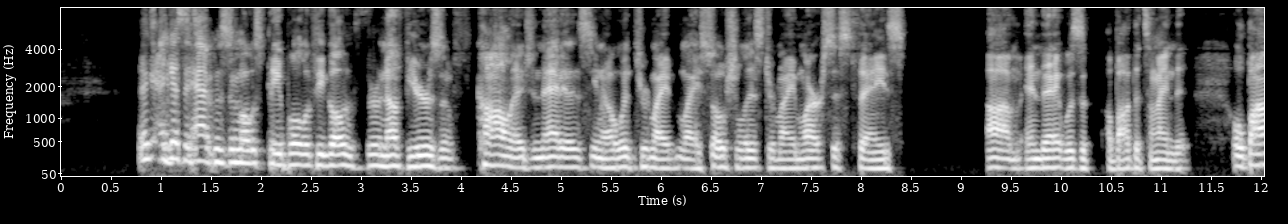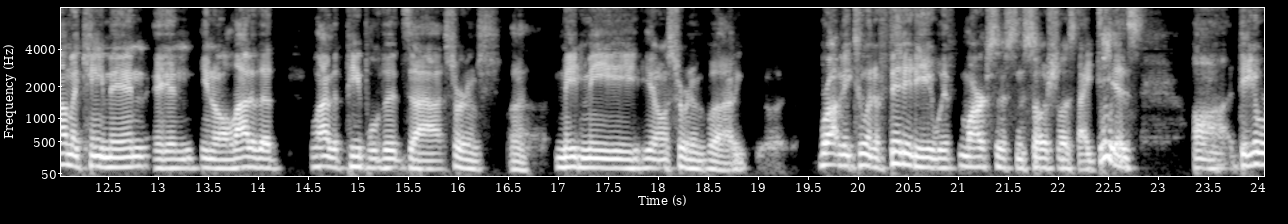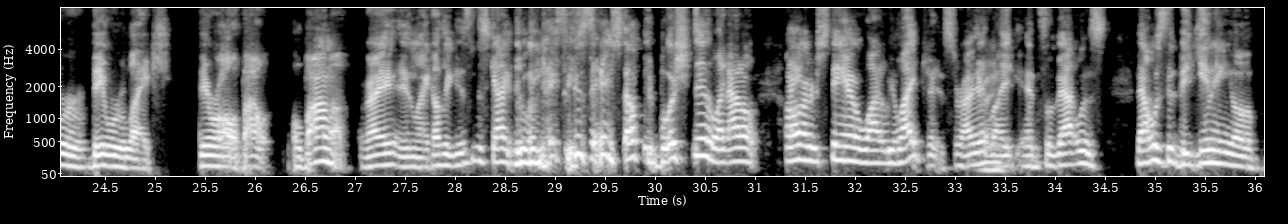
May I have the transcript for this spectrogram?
I guess it happens to most people if you go through enough years of college, and that is, you know, went through my my socialist or my Marxist phase. Um, and that was about the time that Obama came in, and you know, a lot of the a lot of the people that uh, sort of uh, made me, you know, sort of uh, brought me to an affinity with Marxist and socialist ideas. Uh, they were they were like they were all about Obama, right? And like I was like, isn't this guy doing basically the same stuff that Bush did? Like I don't I don't understand why we like this, right? Right. Like and so that was that was the beginning of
